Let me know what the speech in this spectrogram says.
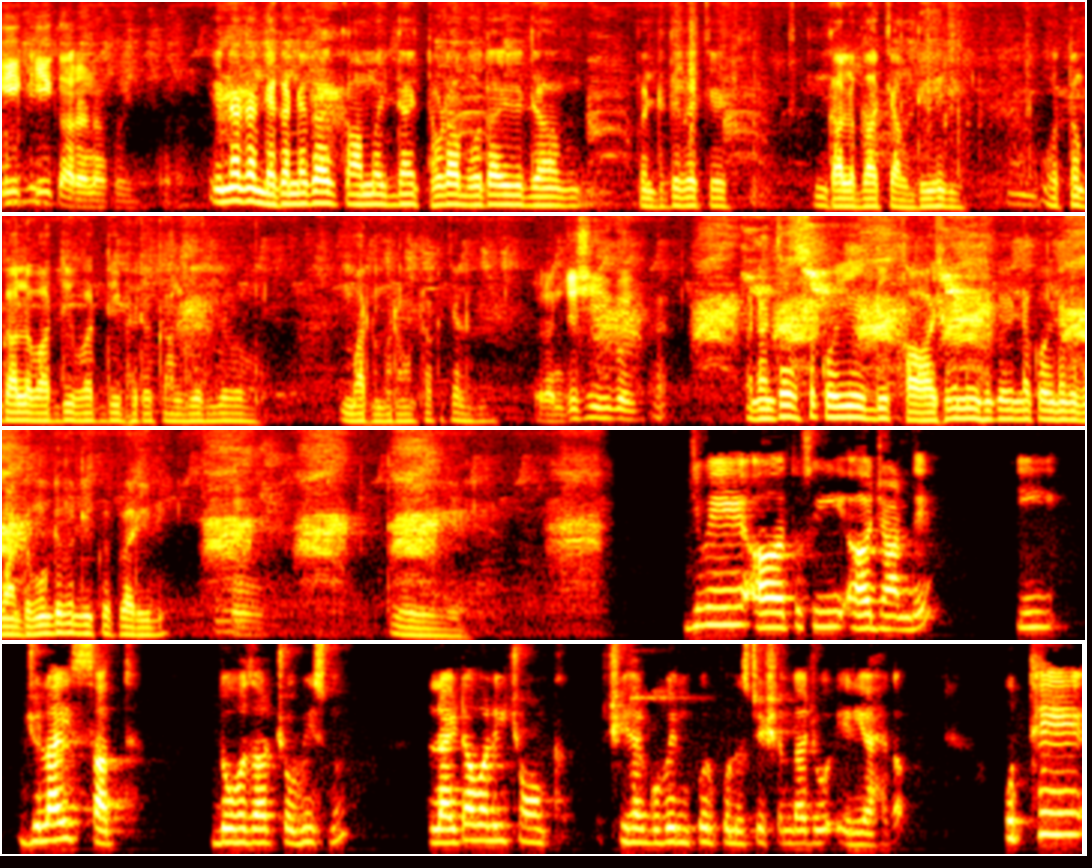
ਕੀ ਕੀ? ਕਾਰਨ ਆ ਕੋਈ? ਇਹਨਾਂ ਦਾ ਨਿੱਕਾ ਨਿੱਕਾ ਕੰਮ ਇਦਾਂ ਥੋੜਾ ਬਹੁਤਾ ਜਿੱਦਾਂ ਪਿੰਡ ਦੇ ਵਿੱਚ ਗੱਲਬਾਤ ਚੱਲਦੀ ਹੈਗੀ। ਉਹ ਤੋਂ ਗੱਲ ਵੱਧਦੀ ਵੱਧਦੀ ਫਿਰ ਗੱਲ ਜਿਹੜੀ ਉਹ ਮਰਨ ਮਰਾਉਣ ਤੱਕ ਚੱਲ ਗਈ। ਰੰਜਿਸ਼ ਹੀ ਕੋਈ? ਅਨੰਦਰ ਸ ਕੋਈ ਏਡੀ ਖਾਸ ਵੀ ਨਹੀਂ ਸੀ ਕੋਈ ਨਾ ਕੋਈ ਨਾ ਕੋਈ ਵੰਡ ਵੁੰਡ ਵੀ ਨਹੀਂ ਕੋਈ ਪੈੜੀ ਦੀ। ਹੂੰ। ਤੇ ਜਿਵੇਂ ਤੁਸੀਂ ਜਾਣਦੇ ਕਿ ਜੁਲਾਈ 7 2024 ਨੂੰ ਲਾਈਟਾ ਵਾਲੀ ਚੌਂਕ ਸ਼੍ਰੀ ਹਰਗੋਬਿੰਦਪੁਰ ਪੁਲਿਸ ਸਟੇਸ਼ਨ ਦਾ ਜੋ ਏਰੀਆ ਹੈਗਾ, ਉੱਥੇ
